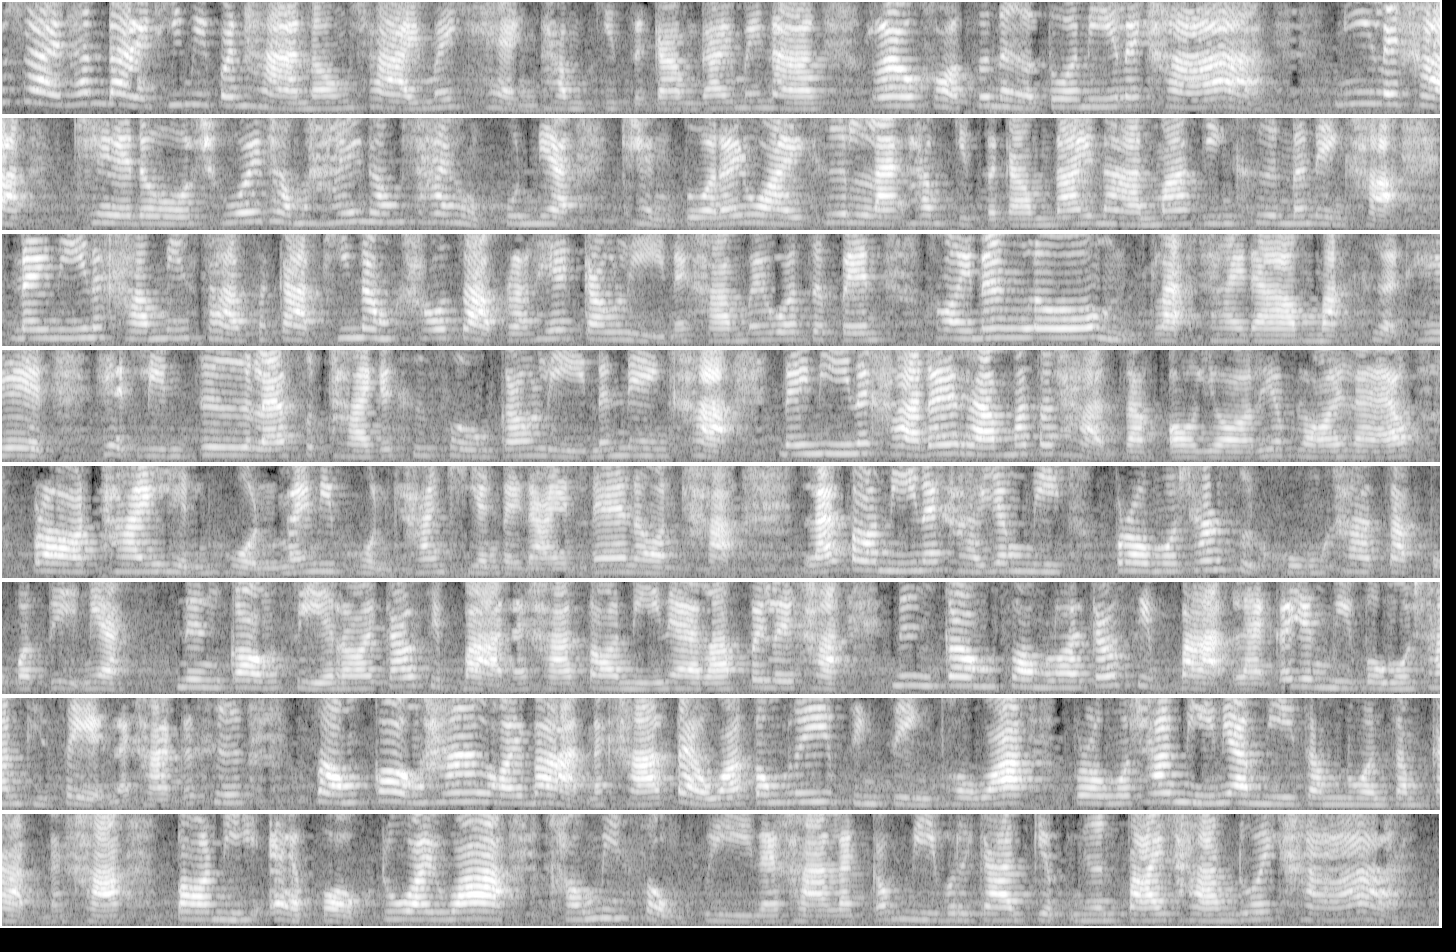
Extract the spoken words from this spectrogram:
ผู้ชายท่านใดที่มีปัญหาน้องชายไม่แข็งทำกิจกรรมได้ไม่นาน เราขอเสนอตัวนี้เลยค่ะ นี่เลย ค่ะ เคโดช่วยทำให้น้องชายของคุณเนี่ยแข็งตัวได้ไวขึ้น และทำกิจกรรมได้นานมากยิ่งขึ้นนั่นเองค่ะ ในนี้นะคะมีสารสกัดที่นำเข้าจากประเทศเกาหลีนะคะ ไม่ว่าจะเป็นหอยนางรมกระชายดำมะเขือเทศ เห็ดลินจือ และสุดท้ายก็คือโซมเกาหลีนั่นเองค่ะ ในนี้นะคะได้รับมาตรฐานจากออยเรียบร้อยแล้ว ปลอดภัยเห็นผลไม่มีผลข้างเคียงใด ๆ แน่นอนค่ะ และตอนนี้นะคะยังมีโปรโมชั่นสุดคุ้มค่ะจากปกติเนี่ย1 กล่อง 490 บาทนะคะ ตอนนี้เนี่ยรับไปเลยค่ะ 1 กล่อง 290 บาท และก็ยังมีโปรโมชั่นพิเศษนะคะ ก็คือ 2 กล่อง 500 บาทนะคะ แต่ว่าต้องรีบจริง ๆ เพราะว่าโปรโมชั่นนี้เนี่ยมีจำนวนจำกัดนะคะ ตอนนี้แอบบอกด้วยว่าเขามีส่งฟรีนะคะ และก็มีบริการเก็บเงินปลายทางด้วยค่ะ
